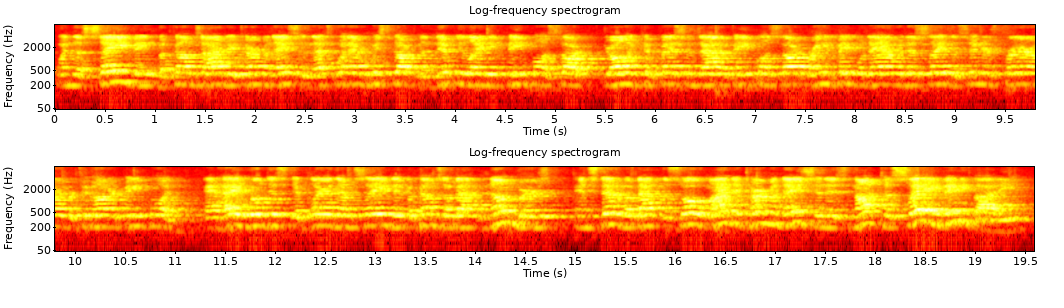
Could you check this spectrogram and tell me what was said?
when the saving becomes our determination, that's whenever we start manipulating people and start drawing confessions out of people and start bringing people down. We just say the sinner's prayer over 200 people and, and hey, we'll just declare them saved. It becomes about numbers instead of about the soul. My determination is not to save anybody,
